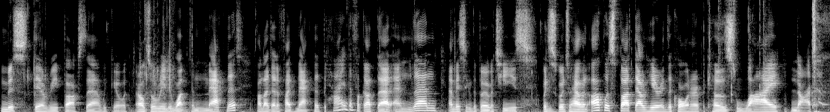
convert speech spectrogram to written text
mystery box. There we go. I also really want the magnet, unidentified magnet. Kind of forgot that. And then I'm missing the burger cheese, which is going to have an awkward spot down here in the corner because why not?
